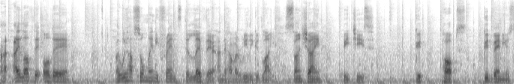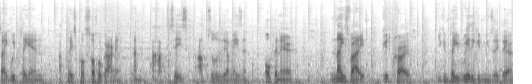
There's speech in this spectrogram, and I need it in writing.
I, I love the all the. Like we have so many friends that live there and they have a really good life. Sunshine, beaches, good pubs, good venues. Like we play in a place called Soho Garden, and I have to say it's absolutely amazing. Open air, nice vibe, good crowd. You can play really good music there,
